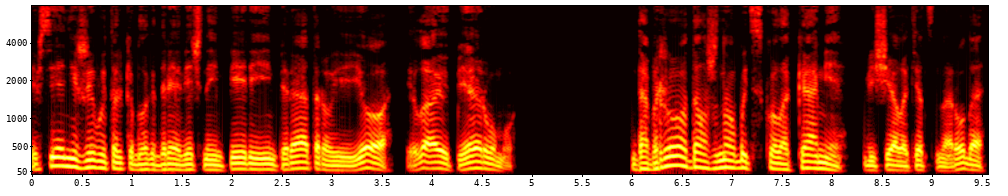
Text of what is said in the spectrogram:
и все они живы только благодаря Вечной Империи Императору и ее, Илаю Первому. «Добро должно быть с кулаками», — вещал отец народа,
